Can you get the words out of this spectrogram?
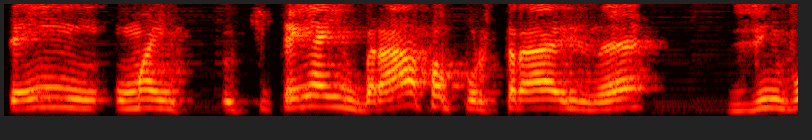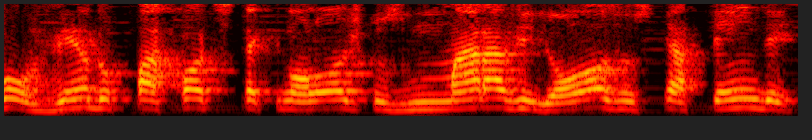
tem, uma, que tem a Embrapa por trás, né? desenvolvendo pacotes tecnológicos maravilhosos que atendem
